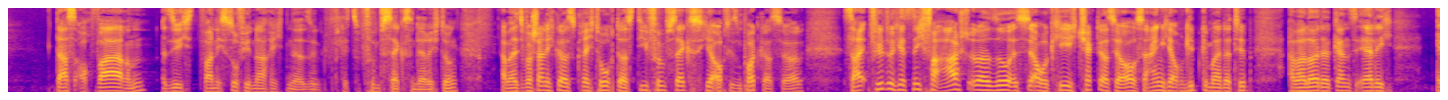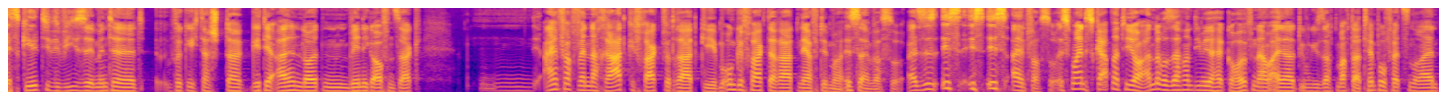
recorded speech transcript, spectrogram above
das auch waren. Also ich war nicht so viele Nachrichten, also vielleicht so fünf, sechs in der Richtung. Aber die Wahrscheinlichkeit ist recht hoch, dass die fünf, sechs hier auch diesen Podcast hören. Sei, fühlt euch jetzt nicht verarscht oder so, ist ja auch okay, ich check das ja auch, ist ja eigentlich auch ein liebgemeinter Tipp. Aber Leute, ganz ehrlich, es gilt die Devise im Internet, wirklich, da, da geht ihr allen Leuten weniger auf den Sack. Einfach, wenn nach Rat gefragt wird, Rat geben. Ungefragter Rat nervt immer. Ist einfach so. Also es ist, es ist einfach so. Ich meine, es gab natürlich auch andere Sachen, die mir halt geholfen haben. Einer hat irgendwie gesagt, mach da Tempofetzen rein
